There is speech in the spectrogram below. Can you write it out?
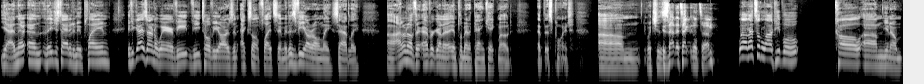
Yeah, and they and they just added a new plane. If you guys aren't aware, v, VTOL VR is an excellent flight sim. It is VR only, sadly. Uh, I don't know if they're ever going to implement a pancake mode at this point, um, which is, Is that a technical term? well, that's what a lot of people call, um, you know,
